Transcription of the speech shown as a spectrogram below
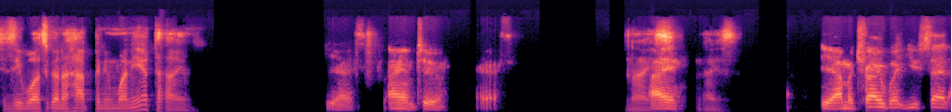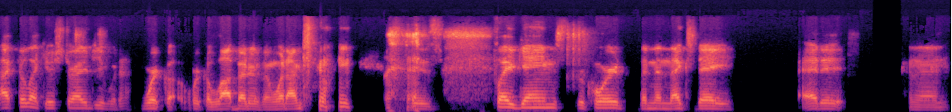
to see what's gonna happen in one year time Yes, I am too. Yes. nice I- nice Yeah, I'm gonna try what you said. I feel like your strategy would work work a lot better than what I'm doing. is play games, record, and then next day edit, and then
